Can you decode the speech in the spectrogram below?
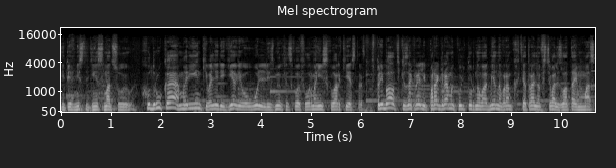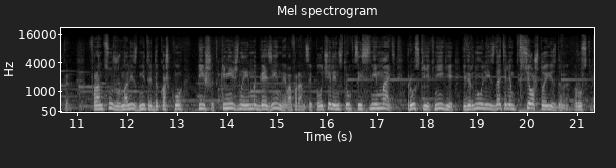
и пианиста Дениса Мацуева. Худрука, Мариинки, Валерия Гергиева уволили из Мюнхенского филармонического оркестра. В Прибалтике закрыли программы культурного обмена в рамках театрального фестиваля «Золотая маска». Француз, журналист Дмитрий Докашко пишет, книжные магазины во Франции получили инструкции снимать русские книги и вернули издателям все, что издано русских.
